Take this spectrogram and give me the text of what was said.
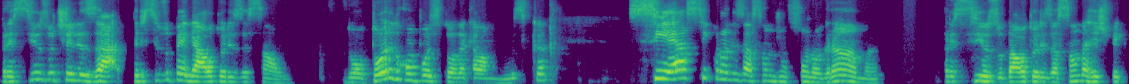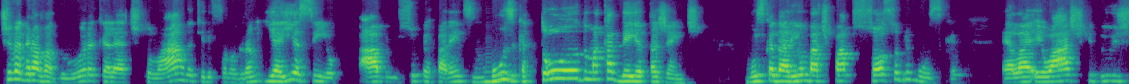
preciso utilizar, preciso pegar a autorização do autor e do compositor daquela música. Se é a sincronização de um fonograma, preciso da autorização da respectiva gravadora, que ela é a titular daquele fonograma. E aí, assim, eu abro um super parênteses, música é toda uma cadeia, tá, gente? Música daria um bate-papo só sobre música. Ela, eu acho que dos,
